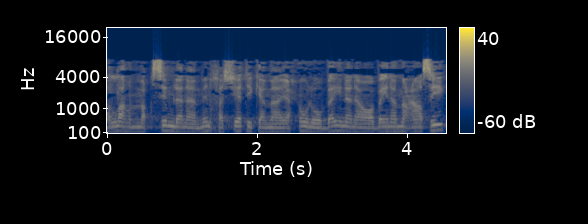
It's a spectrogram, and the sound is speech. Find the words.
اللهم اقسم لنا من خشيتك ما يحول بيننا وبين معاصيك.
